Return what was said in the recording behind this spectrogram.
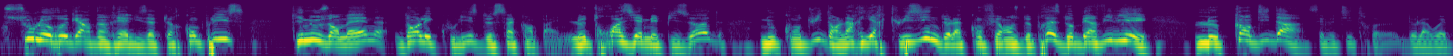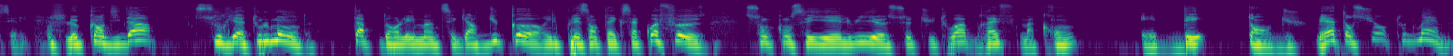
sous le regard d'un réalisateur complice qui nous emmène dans les coulisses de sa campagne. Le troisième épisode nous conduit dans l'arrière-cuisine de la conférence de presse d'Aubervilliers. Le candidat, c'est le titre de la web-série, le candidat sourit à tout le monde, tape dans les mains de ses gardes du corps, il plaisante avec sa coiffeuse, son conseiller, lui, euh, se tutoie, bref, Macron est détendu. Mais attention tout de même,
